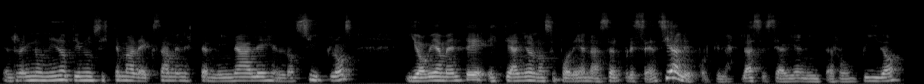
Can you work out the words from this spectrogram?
El Reino Unido tiene un sistema de exámenes terminales en los ciclos y obviamente este año no se podían hacer presenciales porque las clases se habían interrumpido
